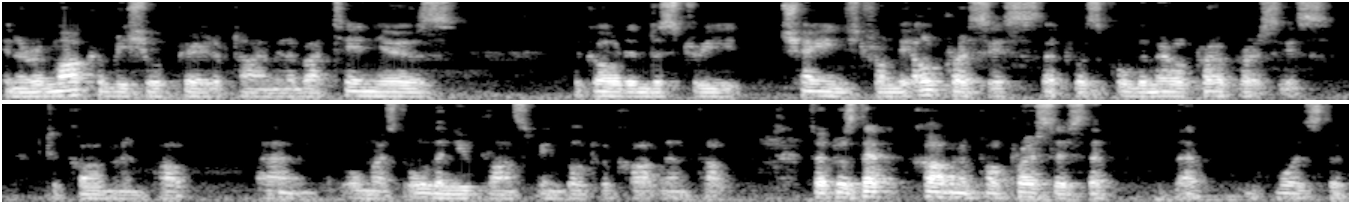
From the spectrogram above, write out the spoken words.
in a remarkably short period of time, in about 10 years, the gold industry changed from the old process that was called the Merrill Crowe process to carbon in pulp. Uh, almost all the new plants being built were carbon in pulp. So it was that carbon in pulp process that that was the,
